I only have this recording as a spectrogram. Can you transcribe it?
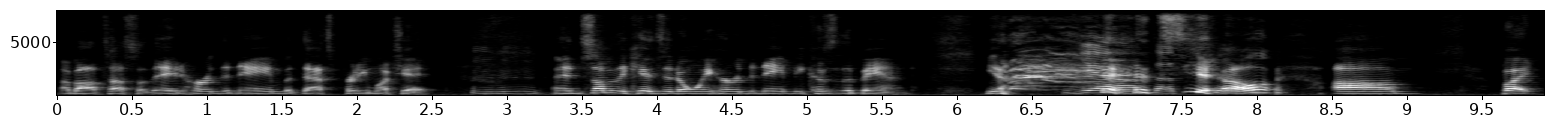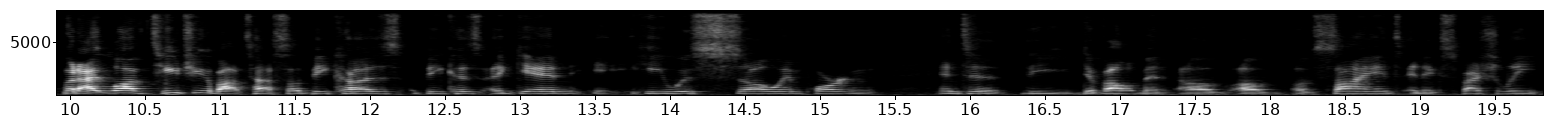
about Tesla. They had heard the name, but that's pretty much it. Mm-hmm. And some of the kids had only heard the name because of the band. You know, Yeah, that's you true. know. Um, but but I love teaching about Tesla because because again he was so important into the development of of, of science and especially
